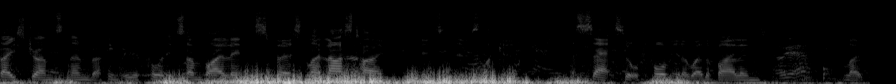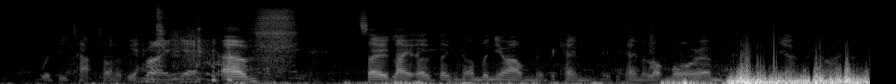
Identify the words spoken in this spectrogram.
bass drums, and then I think we recorded some violins first. Like last time, it was, it was like a, a set sort of formula where the violins like would be tapped on at the end. Right, yeah. um, so like I think on the new album, it became it became a lot more um, yeah of a driver.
